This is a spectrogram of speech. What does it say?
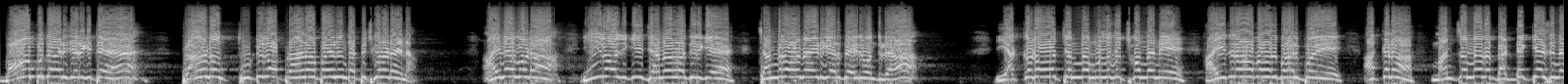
బాంబు దాడి జరిగితే ప్రాణం తుటిలో ప్రాణాపాయం తప్పించుకున్నాడు ఆయన. అయినా కూడా ఈ రోజుకి జనంలో తిరిగే చంద్రబాబు నాయుడు గారి ధైర్యవంతుడా? ఎక్కడో చిన్న ముళ్ళగుచ్చుకుందని హైదరాబాద్ పారిపోయి అక్కడ మంచం మీద బెడ్డెక్కేసిన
